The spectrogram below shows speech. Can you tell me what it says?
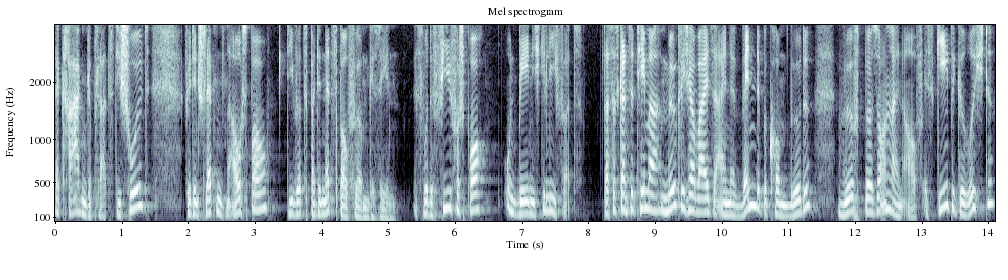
der Kragen geplatzt. Die Schuld für den schleppenden Ausbau, die wird bei den Netzbaufirmen gesehen. Es wurde viel versprochen und wenig geliefert. Dass das ganze Thema möglicherweise eine Wende bekommen würde, wirft Börse Online auf. Es gebe Gerüchte,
